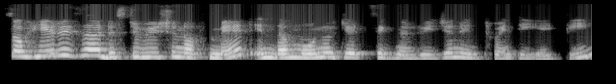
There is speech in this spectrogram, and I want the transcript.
So here is a distribution of MET in the monojet signal region in 2018.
